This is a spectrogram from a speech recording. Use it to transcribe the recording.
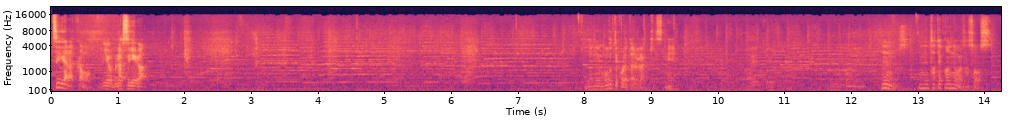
次が楽かも。いや、ラスゲが。に戻ってこれたらラッキーですね。うん。全然縦勘でも良さそうです。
